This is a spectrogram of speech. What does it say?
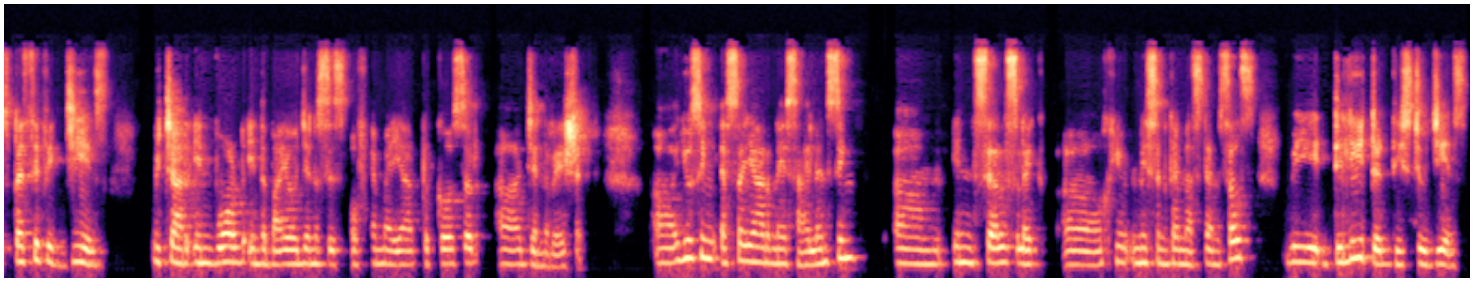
specific genes which are involved in the biogenesis of MIR precursor uh, generation. Uh, using siRNA silencing um, in cells like uh, mesenchymal stem cells, we deleted these two genes.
